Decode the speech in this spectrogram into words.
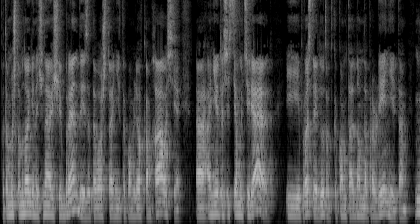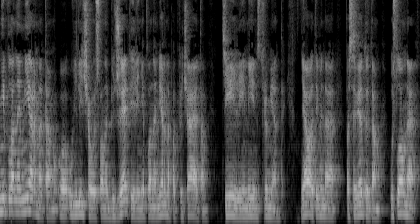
Потому что многие начинающие бренды из-за того, что они в таком легком хаосе, э, они эту систему теряют, и просто идут вот в каком-то одном направлении, там, непланомерно там увеличивая условно бюджет или непланомерно подключая там те или иные инструменты. Я вот именно посоветую там условно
